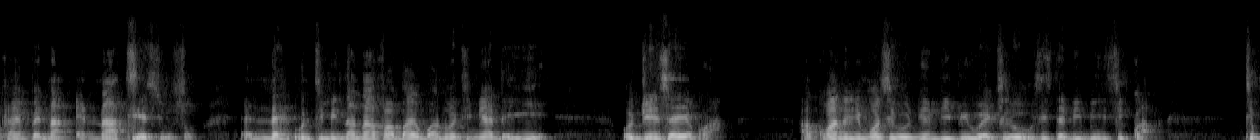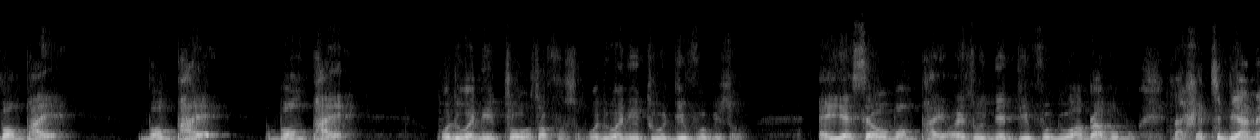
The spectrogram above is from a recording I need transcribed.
ɔkan pɛ na ɛna ate esi so. Ɛnɛ ntumi nana afa baibu ano otumi ada yie. Odwin sɛ yɛ kwa akoa no nyim ɔsɛ onua biribi wɔ akyire o sista biribi nsi kwa. Ti bɔ mpaeɛ bɔ mpaeɛ bɔ mpaeɛ. Wode w'ani to sɔfo so wode w'ani to odiifoɔ bi so. Ɛyɛ sɛ ɔbɔ mpaeɛ ɔyɛ sɛ onye diifoɔ bi wɔ abrabɔ mu. Na hwɛ tebea na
